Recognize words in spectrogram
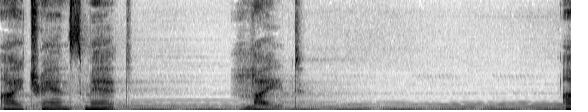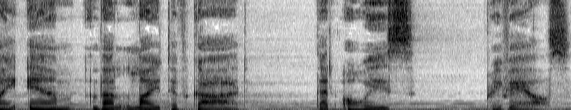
I transmit light. I am the light of God that always prevails.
